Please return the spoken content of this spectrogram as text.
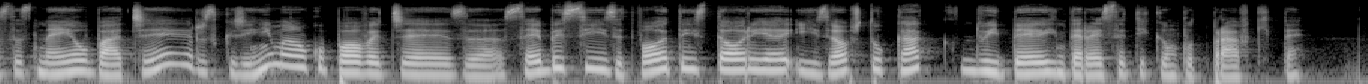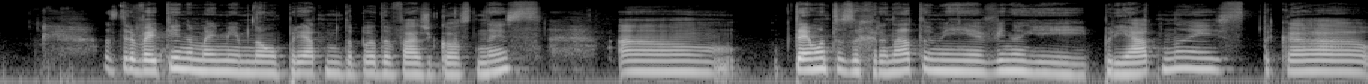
с нея обаче, разкажи ни малко повече за себе си, за твоята история и изобщо как дойде интересът ти към подправките. Здравейте, на мен ми е много приятно да бъда ваш гост днес. А, темата за храната ми е винаги приятна и така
